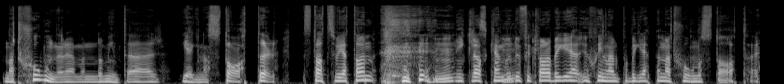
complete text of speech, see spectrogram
nationer, även om de inte är egna stater. Statsvetaren mm. Niklas, kan mm. du förklara skillnaden på begreppen nation och stat här?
